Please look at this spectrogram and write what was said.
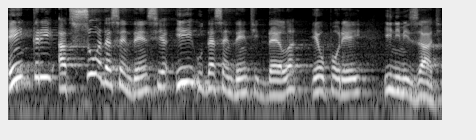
Entre a sua descendência e o descendente dela, eu porei inimizade.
